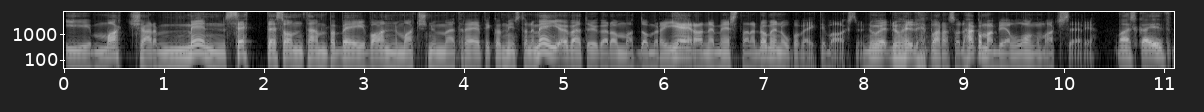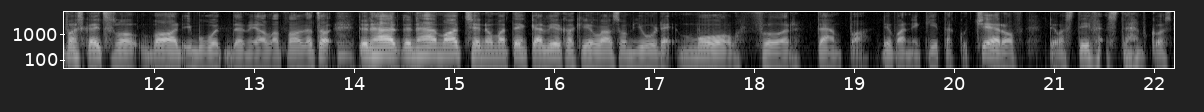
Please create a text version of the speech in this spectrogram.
i matcher, men sättet som Tampa Bay vann match nummer tre fick åtminstone mig övertygad om att de regerande mästarna, de är nog på väg tillbaka nu. Nu är, nu är det bara så. Det här kommer att bli en lång matchserie. Man ska inte, man ska inte slå vad emot dem i alla fall. Alltså, den, här, den här matchen, om man tänker vilka killar som gjorde mål för Tampa. Det var Nikita Kucherov, det var Steven Stamkos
